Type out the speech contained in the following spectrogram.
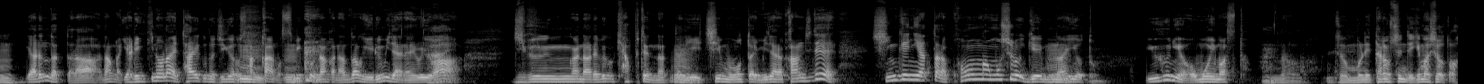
ん。やるんだったらなんかやりきのない体育の授業のサッカーの隅っこになんかなんとなくいるみたいなよりは、自分がなるべくキャプテンになったり、チームを持ったりみたいな感じで真剣にやったらこんな面白いゲームないよというふうには思いますと。なるほど。存分に楽しんでいきましょうと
